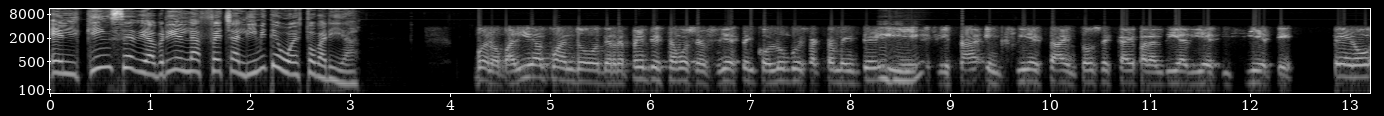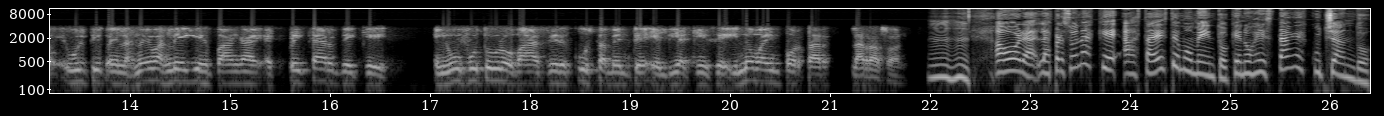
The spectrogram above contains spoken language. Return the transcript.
¿El 15 de abril es la fecha límite o esto varía? Bueno, varía cuando de repente estamos en fiesta en Colombo exactamente y si está en fiesta entonces cae para el día 17. Pero en las nuevas leyes van a explicar de que en un futuro va a ser justamente el día 15 y no va a importar la razón. Ahora, las personas que hasta este momento que nos están escuchando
